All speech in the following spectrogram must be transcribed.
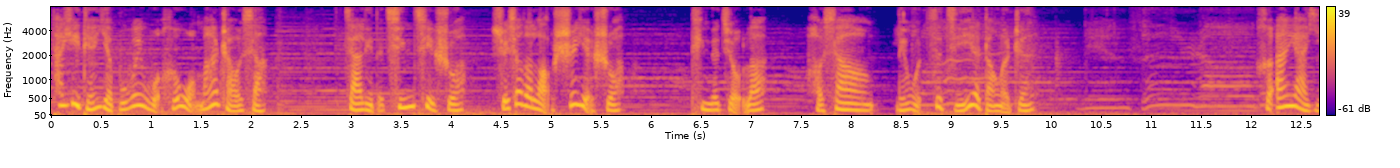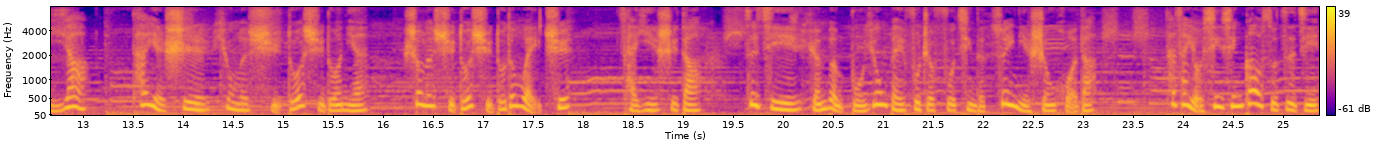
他一点也不为我和我妈着想。家里的亲戚说，学校的老师也说，听得久了，好像连我自己也当了真。和安雅一样，她也是用了许多许多年，受了许多许多的委屈，才意识到自己原本不用背负着父亲的罪孽生活的。他才有信心告诉自己：“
